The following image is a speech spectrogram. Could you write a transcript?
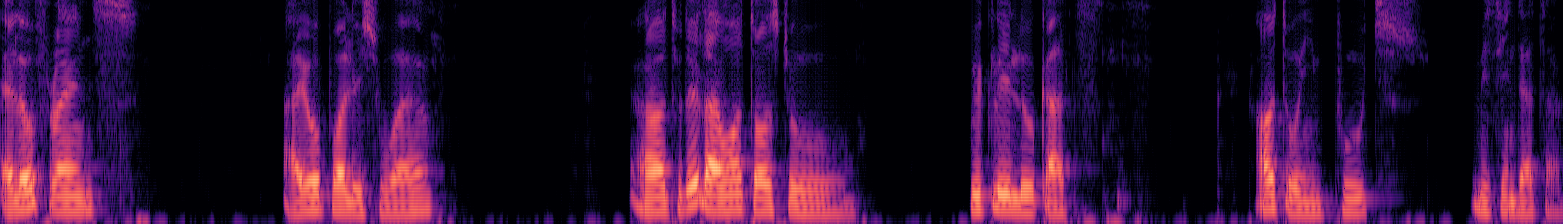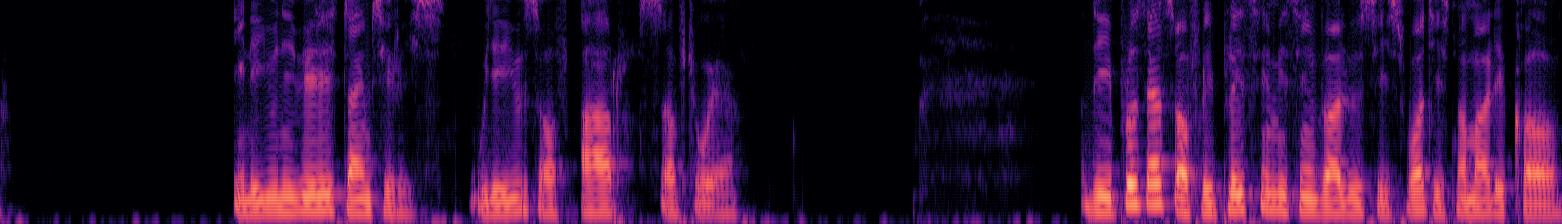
Hello, friends. I hope all is well. Uh, today, I want us to quickly look at how to input missing data in a univariate time series with the use of R software. The process of replacing missing values is what is normally called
